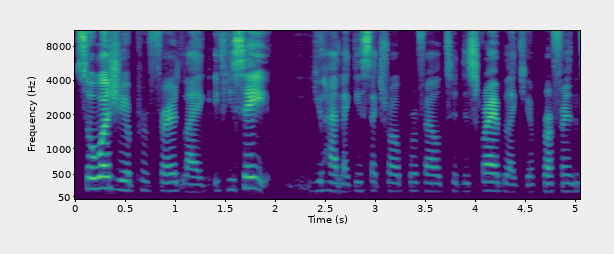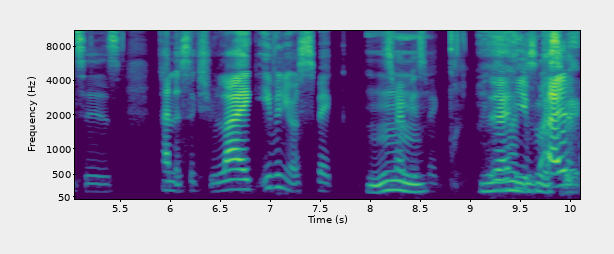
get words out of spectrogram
So, what's your preferred like? If you say you had like a sexual profile to describe like your preferences, kind of sex you like, even your spec. Describe your Mm. spec. Yeah, Yeah, he- my I spec.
